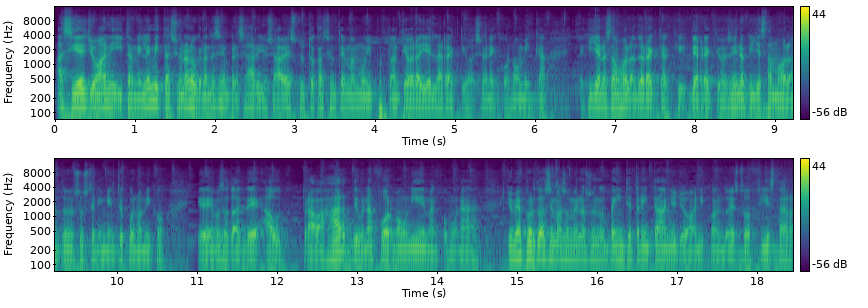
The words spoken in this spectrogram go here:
Así es, Giovanni, y también la invitación a los grandes empresarios, ¿sabes? Tú tocaste un tema muy importante ahora y es la reactivación económica. Aquí ya no estamos hablando de, reactivación, sino aquí ya estamos hablando de un sostenimiento económico que debemos tratar de trabajar de una forma unida y mancomunada. Yo me acuerdo hace más o menos unos 20, 30 años, Giovanni, cuando esta fiesta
